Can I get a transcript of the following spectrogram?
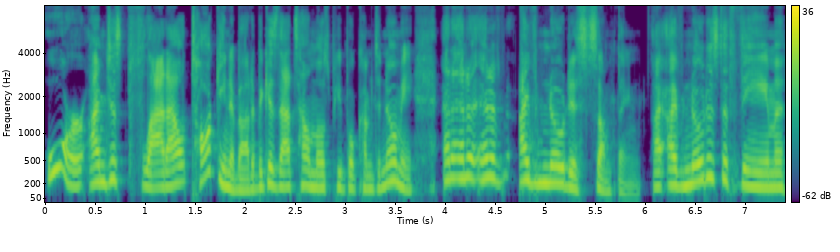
or I'm just flat out talking about it because that's how most people come to know me. And, and, and I've- noticed something. I, I've noticed a theme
